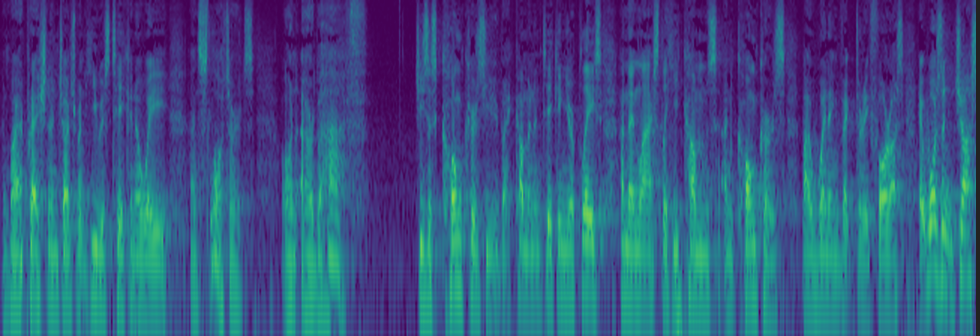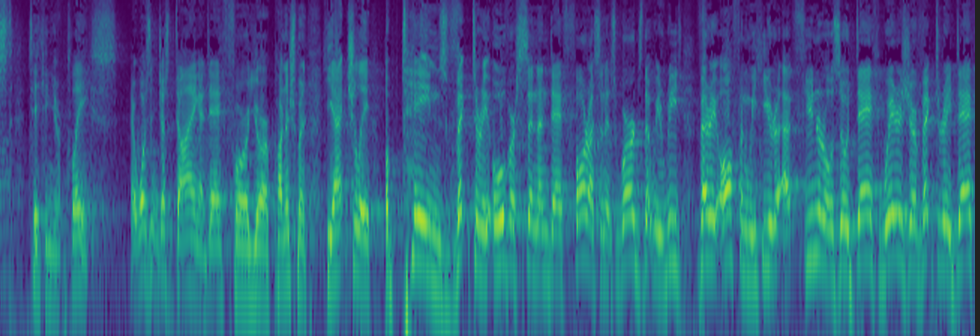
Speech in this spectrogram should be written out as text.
And by oppression and judgment, he was taken away and slaughtered on our behalf. Jesus conquers you by coming and taking your place. And then lastly, he comes and conquers by winning victory for us. It wasn't just taking your place, it wasn't just dying a death for your punishment. He actually obtains victory over sin and death for us. And it's words that we read very often. We hear at funerals. Oh, death, where is your victory? Death,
